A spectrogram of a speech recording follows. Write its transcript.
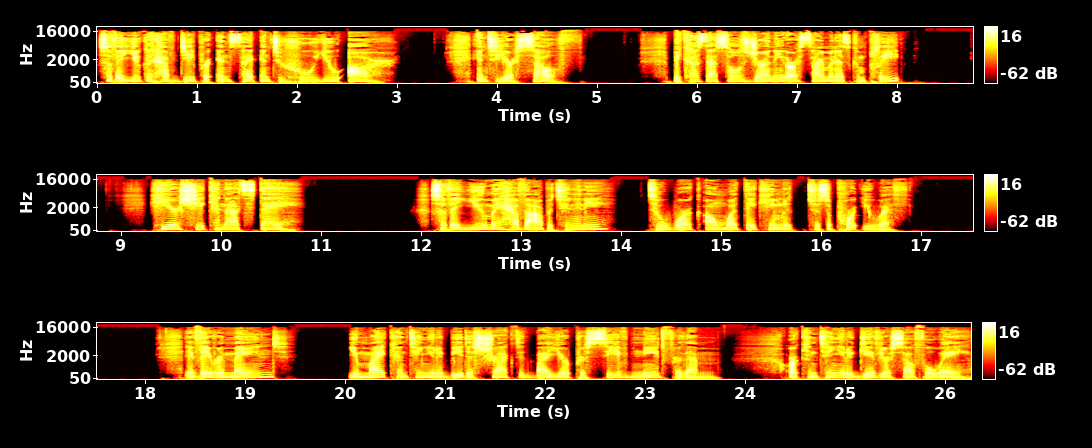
so that you could have deeper insight into who you are, into yourself. Because that soul's journey or assignment is complete, he or she cannot stay. So that you may have the opportunity to work on what they came to, to support you with. If they remained, you might continue to be distracted by your perceived need for them or continue to give yourself away.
